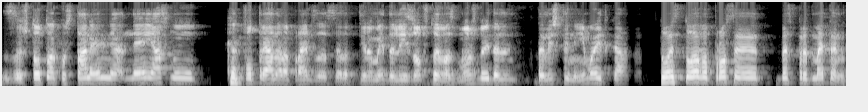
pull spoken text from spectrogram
Защото ако стане, не е ясно какво трябва да направим, за да се адаптираме, дали изобщо е възможно и дали, дали ще ни има и така Тоест, този въпрос е безпредметен.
